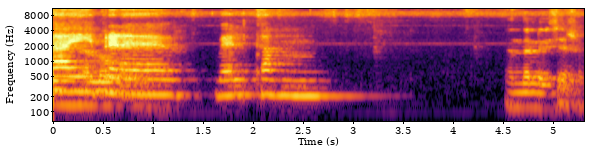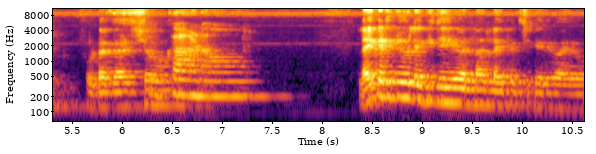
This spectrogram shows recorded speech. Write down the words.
hi Pranav. Welcome എന്തുണ്ട് വിശേഷം? ഫുഡൊക്കെ കഴിച്ചോ? കാണോ ലൈക്ക് അടിക്കൂ ലൈക്ക് ചെയ്യൂ എല്ലാവരും ലൈക്ക് അടിച്ച് കയറിവായോ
